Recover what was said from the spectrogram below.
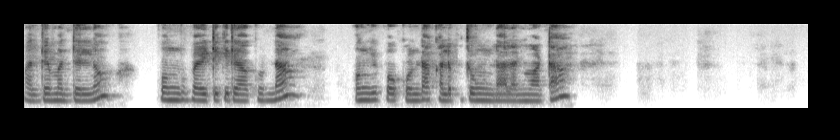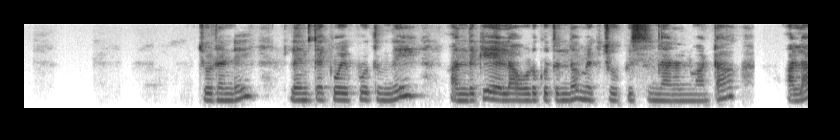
మధ్య మధ్యలో పొంగు బయటికి రాకుండా పొంగిపోకుండా కలుపుతూ ఉండాలన్నమాట. చూడండి లెంత్ ఎక్కువైపోతుంది. అందుకే ఎలా ఉడుకుతుందో మీకు చూపిస్తున్నాను అనమాట అలా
